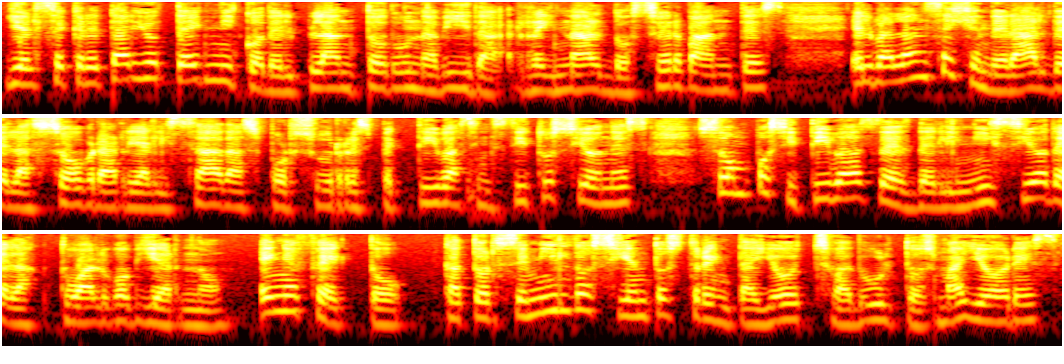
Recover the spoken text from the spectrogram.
y el secretario técnico del Plan Toda una Vida, Reinaldo Cervantes, el balance general de las obras realizadas por sus respectivas instituciones son positivas desde el inicio del actual gobierno. En efecto, 14.238 adultos mayores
